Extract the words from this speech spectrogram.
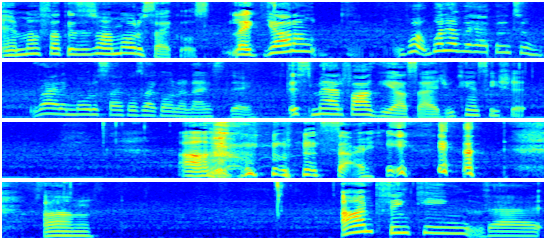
and motherfuckers is on motorcycles. Like y'all don't. What whatever happened to riding motorcycles like on a nice day? It's mad foggy outside. You can't see shit. Um, sorry. um, I'm thinking that,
